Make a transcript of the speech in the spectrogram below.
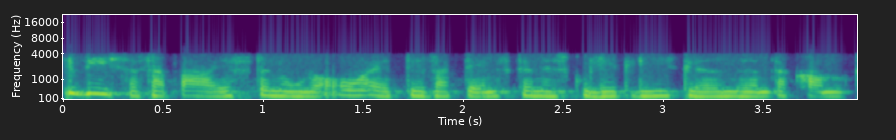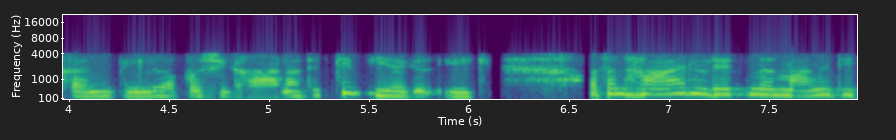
Det viser sig bare efter nogle år, at det var danskerne skulle lidt ligeglade med, om der kom grimme billeder på cigaretter. Det, det virkede ikke. Og sådan har jeg det lidt med mange af de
